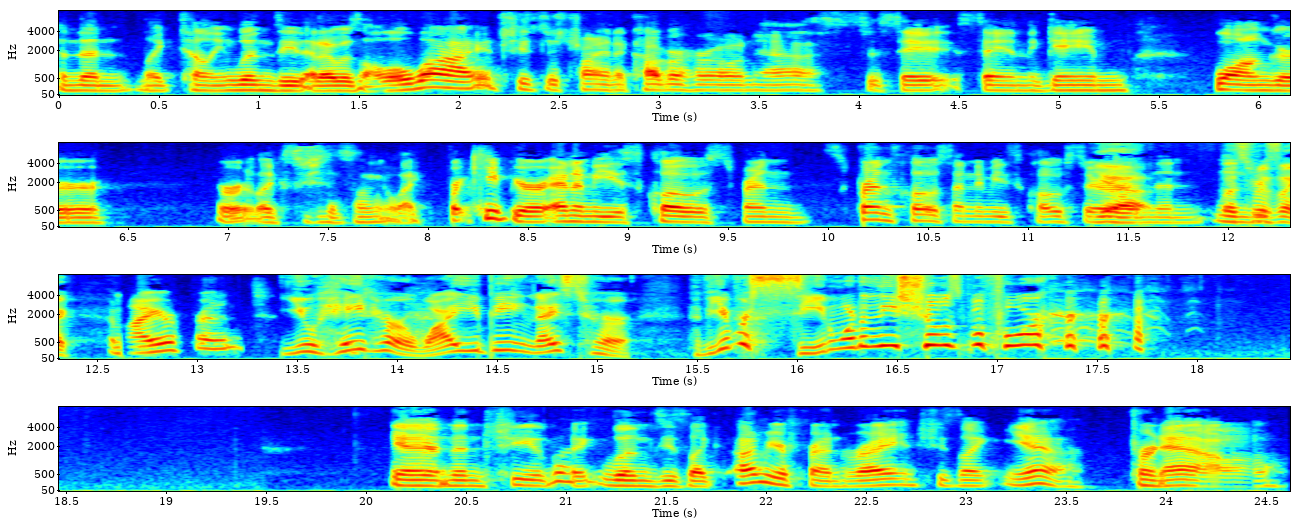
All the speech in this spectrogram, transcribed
and then like telling lindsay that it was all a lie and she's just trying to cover her own ass to stay stay in the game longer or like she said something like keep your enemies close friends friends close enemies closer. Yeah. And then Lindsay, was like am i your friend? You hate her. Why are you being nice to her? Have you ever seen one of these shows before And then she like Lindsay's like, I'm your friend, right? And she's like, Yeah, for now.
